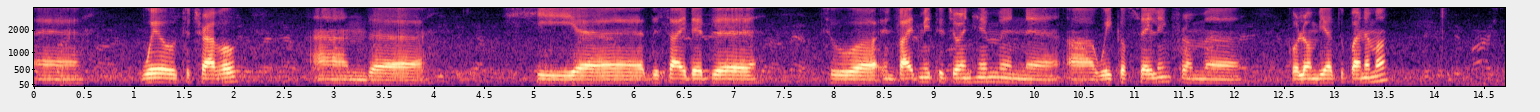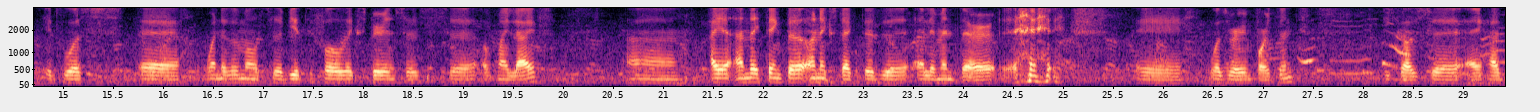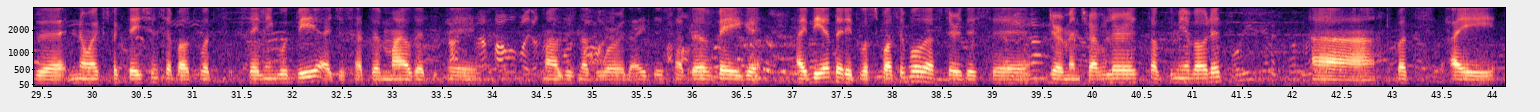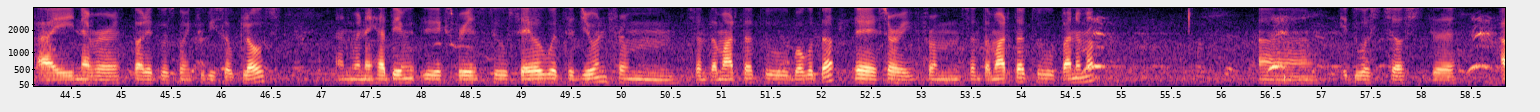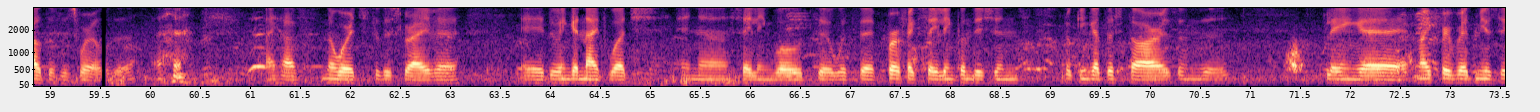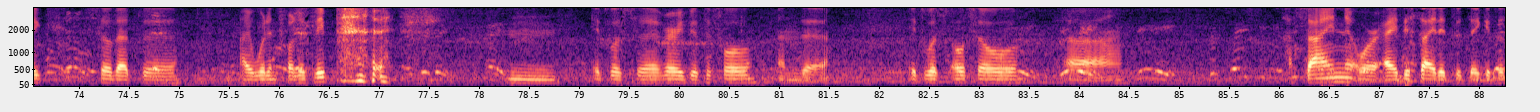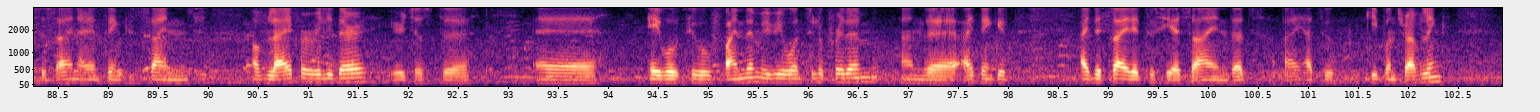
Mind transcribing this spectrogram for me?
uh, will to travel, and uh, he uh, decided uh, to uh, invite me to join him in uh, a week of sailing from uh, Colombia to Panama. It was uh, one of the most uh, beautiful experiences uh, of my life. Uh, I, and I think the unexpected element there was very important because uh, I had uh, no expectations about what sailing would be. I just had the mild, uh, mild is not the word. I just had the vague idea that it was possible after this German traveler talked to me about it. Uh, but I I never thought it was going to be so close. And when I had the, the experience to sail with the Jun from Santa Marta to Bogota, uh, sorry, from Santa Marta to Panama, uh, it was just uh, out of this world. Uh, I have no words to describe uh, uh, doing a night watch in a sailing boat with perfect sailing conditions, looking at the stars and playing uh, my favorite music so that uh, I wouldn't fall asleep. mm, it was uh, very beautiful and uh, it was also uh, a sign, or I decided to take it as a sign. I didn't think signs of life are really there. You're just uh, able to find them if you want to look for them, and I think it. I decided to see a sign that I had to keep on traveling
